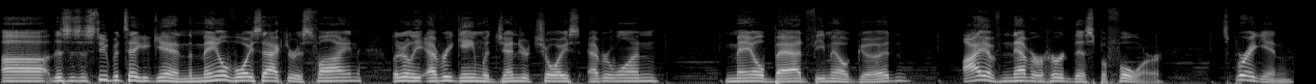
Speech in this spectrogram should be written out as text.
Uh, this is a stupid take again. The male voice actor is fine. Literally every game with gender choice, everyone male bad, female good. I have never heard this before. Spriggan,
